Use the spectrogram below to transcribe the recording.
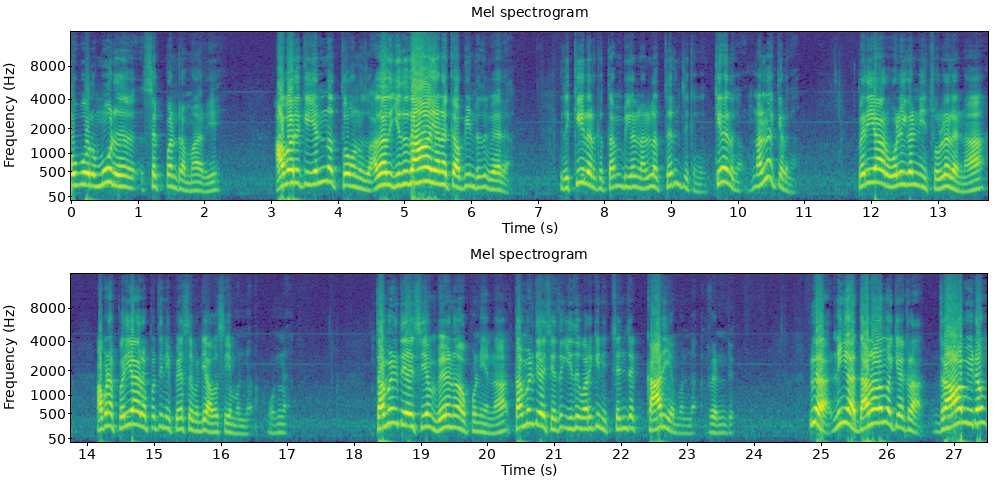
ஒவ்வொரு மூடு செட் பண்ணுற மாதிரி அவருக்கு என்ன தோணுது அதாவது இதுதான் எனக்கு அப்படின்றது வேற. இது கீழே இருக்க தம்பிகள் நல்லா தெரிஞ்சுக்கங்க. கேளுங்க நல்லா கேளுங்க. பெரியார் ஒளிகள் நீ சொல்லலைன்னா அப்படின்னா பெரியாரை பற்றி நீ பேச வேண்டிய அவசியம் என்ன? ஒன்று தமிழ் தேசியம் வேணும் அப்படின்னா தமிழ் தேசியத்துக்கு இது வரைக்கும் நீ செஞ்ச காரியம் என்ன? ரெண்டு. இல்லை நீங்கள் தாராளமாக கேட்கலாம் திராவிடம்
